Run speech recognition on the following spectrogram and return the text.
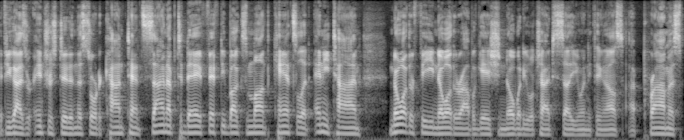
If you guys are interested in this sort of content, sign up today, 50 bucks a month, cancel at any time. No other fee, no other obligation. Nobody will try to sell you anything else. I promise.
